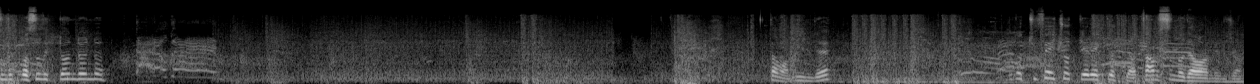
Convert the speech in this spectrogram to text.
Basıldık basıldık dön dön dön. Tamam indi. Burada tüfeğe çok gerek yok ya. Thompson'la devam edeceğim.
